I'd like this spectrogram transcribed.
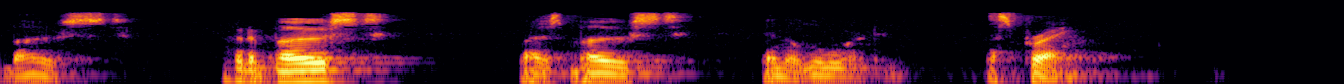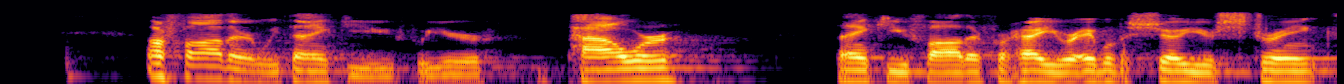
boast. We're going to boast. Let us boast in the Lord. Let's pray. Our Father, we thank you for your power. Thank you, Father, for how you were able to show your strength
